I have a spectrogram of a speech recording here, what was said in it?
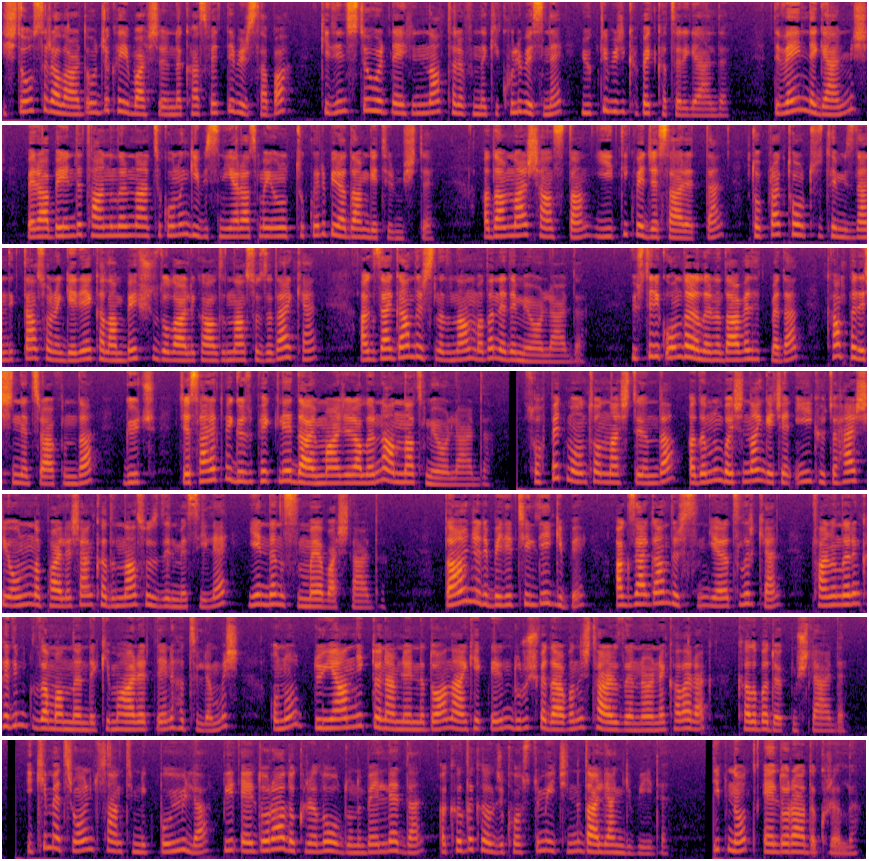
İşte o sıralarda Ocak ayı başlarında kasvetli bir sabah, Kidin Stewart Nehri'nin alt tarafındaki kulübesine yüklü bir köpek katarı geldi. Dwayne de gelmiş, beraberinde tanrıların artık onun gibisini yaratmayı unuttukları bir adam getirmişti. Adamlar şanstan, yiğitlik ve cesaretten, toprak tortusu temizlendikten sonra geriye kalan 500 dolarlık altından söz ederken, Axel Gunders'ın adını almadan edemiyorlardı. Üstelik onu da aralarına davet etmeden kamp ateşinin etrafında güç, cesaret ve gözü pekliğe dair maceralarını anlatmıyorlardı. Sohbet monotonlaştığında adamın başından geçen iyi kötü her şeyi onunla paylaşan kadından söz edilmesiyle yeniden ısınmaya başlardı. Daha önce de belirtildiği gibi Axel yaratılırken tanrıların kadim zamanlarındaki maharetlerini hatırlamış, onu dünyanın ilk dönemlerinde doğan erkeklerin duruş ve davranış tarzlarını örnek alarak kalıba dökmüşlerdi. 2 metre 13 santimlik boyuyla bir Eldorado kralı olduğunu belli eden akılda kalıcı kostümü içinde dalyan gibiydi. Dipnot Eldorado kralı.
